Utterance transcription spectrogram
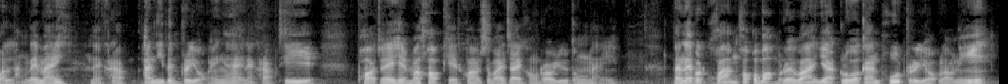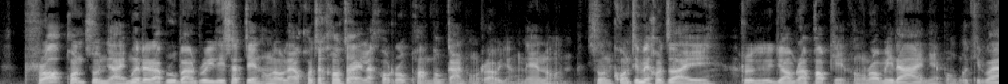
วันหลังได้ไหมนะครับ อันนี้เป็นประโยคง่ายๆนะครับ ที่พอจะให้เห็นว่าขอบเขตความสบายใจของเราอยู่ตรงไหน และในบทความเขาก็บอกมาด้วยว่า อย่ากลัวการพูดประโยคเหล่านี้ เพราะคนส่วนใหญ่เมื่อได้รับรู้บารีที่ชัดเจนของเราแล้วเขาจะเข้าใจและเคารพความต้องการของเราอย่างแน่นอน ส่วนคนที่ไม่เข้าใจหรือยอมรับขอบเขตของเราไม่ได้เนี่ย ผมก็คิดว่า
